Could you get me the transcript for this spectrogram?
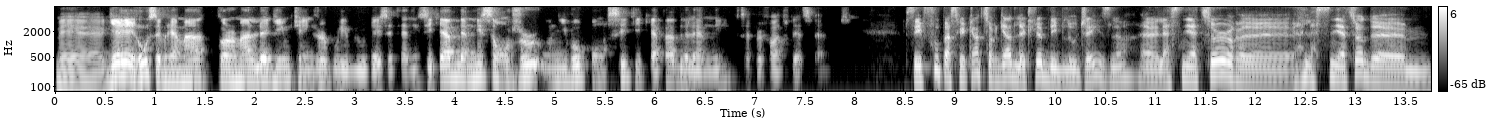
Mais euh, Guerrero, c'est vraiment le game changer pour les Blue Jays cette année. C'est capable d'amener son jeu au niveau qu'on sait qu'il est capable de l'amener. Ça peut faire toute la différence. C'est fou parce que quand tu regardes le club des Blue Jays, euh, la signature, la signature de,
